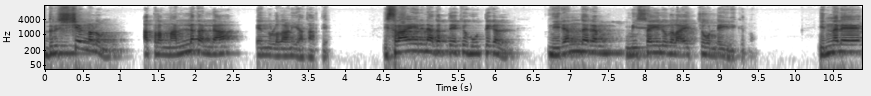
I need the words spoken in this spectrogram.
ദൃശ്യങ്ങളും അത്ര നല്ലതല്ല എന്നുള്ളതാണ് യാഥാർത്ഥ്യം. ഇസ്രായേലിനകത്തേക്ക് ഹൂത്തികൾ നിരന്തരം മിസൈലുകൾ അയച്ചുകൊണ്ടേയിരിക്കുന്നു. ഇന്നലെ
